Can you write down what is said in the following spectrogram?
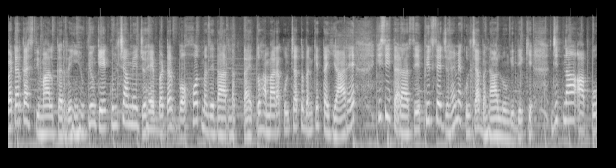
बटर का इस्तेमाल कर रही हूँ क्योंकि कुलचा में जो है बटर बहुत मज़ेदार लगता है। तो हमारा कुलचा तो बनके तैयार है। इसी तरह से फिर से जो है मैं कुलचा बना लूँगी। देखिए, जितना आपको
